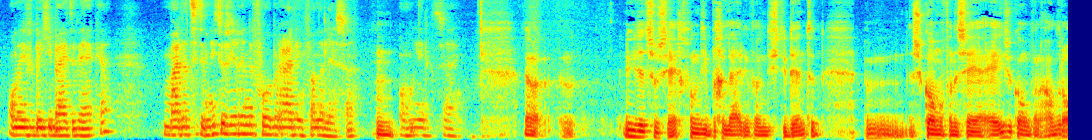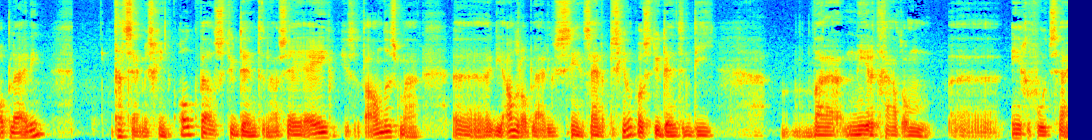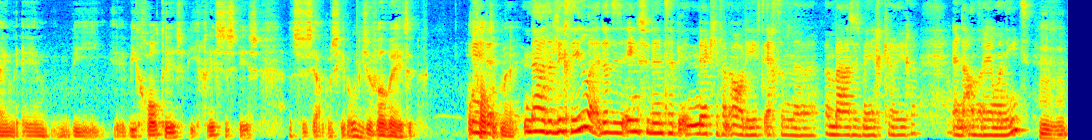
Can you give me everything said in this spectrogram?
Om even een beetje bij te werken. Maar dat zit hem niet zozeer in de voorbereiding van de lessen. Hm. Om eerlijk te zijn. Ja, nu je dit zo zegt, van die begeleiding van die studenten. ehm, ze komen van de CAE, ze komen van een andere opleiding. Dat zijn misschien ook wel studenten. Nou, CAE is het anders, maar eh, die andere opleidingen zijn het misschien ook wel studenten die, wanneer het gaat om eh, ingevoerd zijn in wie, wie God is, wie Christus is, dat ze zelf misschien ook niet zoveel weten. Of Ja, valt het mee? Nou, dat ligt heel... Dat is één student, heb je, merk je van... Oh, die heeft echt een, eh, een basis meegekregen. En de andere helemaal niet. Mhm.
